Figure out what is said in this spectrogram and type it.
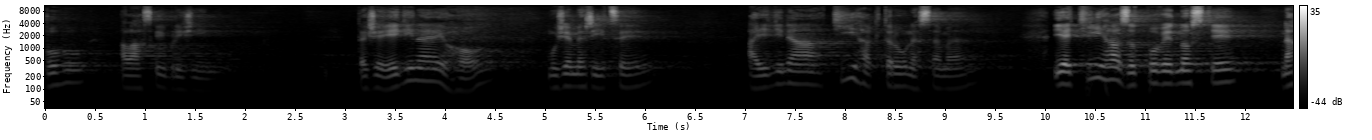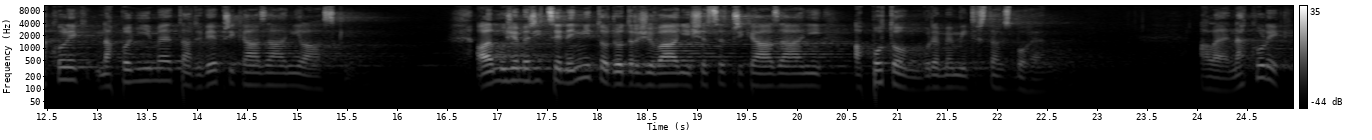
Bohu a lásky k bližnímu. Takže jediné jeho můžeme říci a jediná tíha, kterou neseme, je tíha zodpovědnosti, nakolik naplníme ta dvě přikázání lásky. Ale můžeme říct si, není to dodržování 600 přikázání a potom budeme mít vztah s Bohem. Ale nakolik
